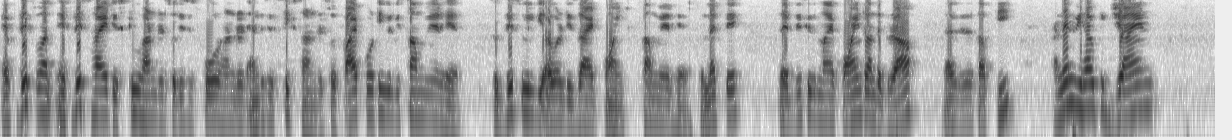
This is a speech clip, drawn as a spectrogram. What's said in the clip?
if this one if this height is 200 so this is 400 and this is 600 so 540 will be somewhere here. So this will be our desired point somewhere here. So let's say that this is my point on the graph that is of t. And then we have to join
